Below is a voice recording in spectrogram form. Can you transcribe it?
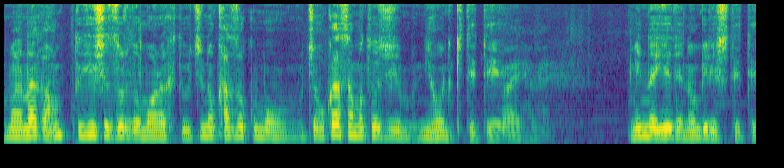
まあなんか本当優勝すると思わなくてうちの家族もうちお母さんも当時日本に来てて、はいはい、みんな家でのんびりしてて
